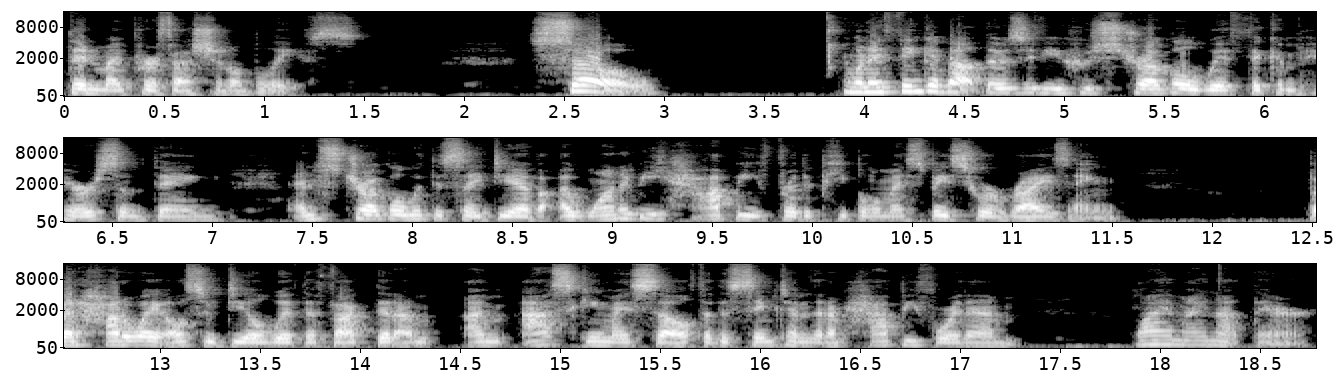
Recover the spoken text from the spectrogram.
than my professional beliefs. So when I think about those of you who struggle with the comparison thing and struggle with this idea of I want to be happy for the people in my space who are rising, but how do I also deal with the fact that I'm, I'm asking myself at the same time that I'm happy for them, why am I not there?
